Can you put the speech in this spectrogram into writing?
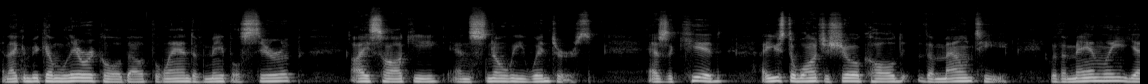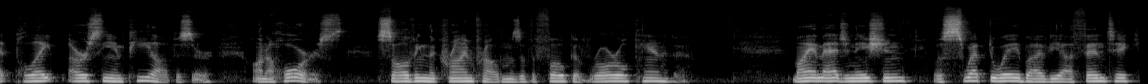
and I can become lyrical about the land of maple syrup, ice hockey, and snowy winters. As a kid, I used to watch a show called The Mountie with a manly yet polite RCMP officer on a horse solving the crime problems of the folk of rural Canada. My imagination was swept away by the authentic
